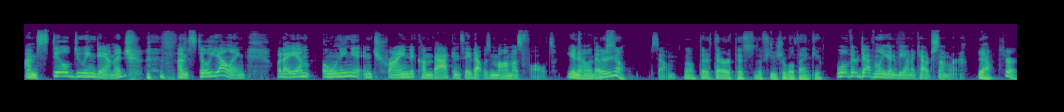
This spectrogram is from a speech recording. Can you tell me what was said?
I'm still doing damage. I'm still yelling, but I am owning it and trying to come back and say that was mama's fault. You know, that there was you go. so Well, their therapists of the future will thank you. well, they're definitely going to be on a couch somewhere. Yeah, sure.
